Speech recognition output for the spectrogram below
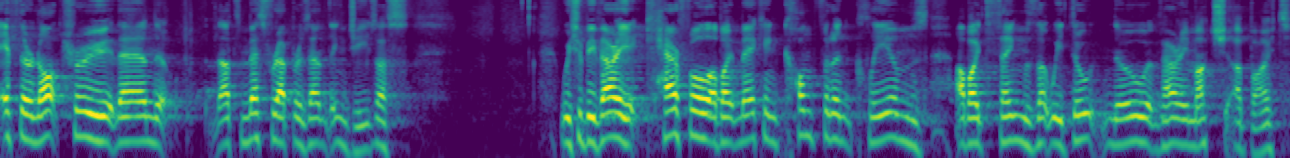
if they're not true, then that's misrepresenting Jesus. We should be very careful about making confident claims about things that we don't know very much about.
